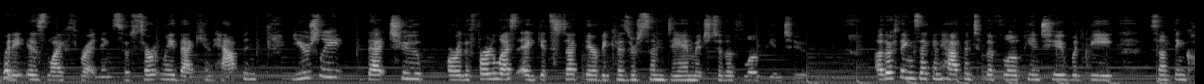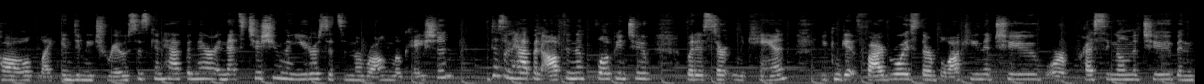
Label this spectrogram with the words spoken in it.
but it is life threatening. So certainly that can happen. Usually that tube or the fertilized egg gets stuck there because there's some damage to the fallopian tube. Other things that can happen to the fallopian tube would be something called like endometriosis can happen there, and that's tissue in the uterus that's in the wrong location. It doesn't happen often in the fallopian tube, but it certainly can. You can get fibroids that are blocking the tube or pressing on the tube, and,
